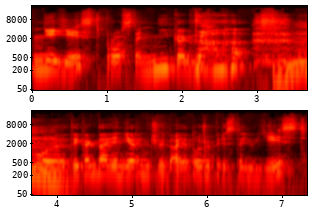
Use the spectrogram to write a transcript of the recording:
не есть просто никогда. Вот. И когда я нервничаю, да, я тоже перестаю есть.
